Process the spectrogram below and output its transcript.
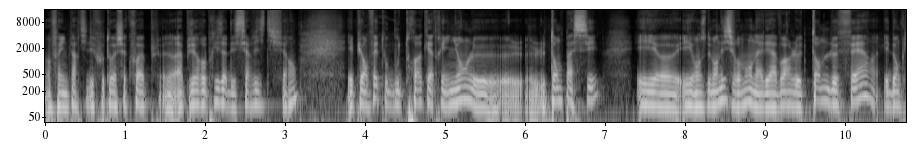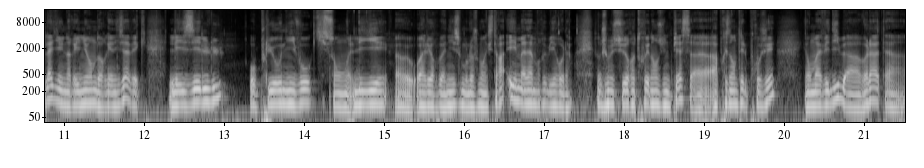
enfin une partie des photos à chaque fois à, pl- à plusieurs reprises à des services différents. Et puis en fait, au bout de trois, quatre réunions, le, le temps passait et, et on se demandait si vraiment on allait avoir le temps de le faire. Et donc là, il y a une réunion d'organiser avec les élus au plus haut niveau qui sont liés euh, à l'urbanisme, au logement, etc. Et Madame Rubirola. Donc je me suis retrouvé dans une pièce à, présenter le projet et on m'avait dit bah voilà t'as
